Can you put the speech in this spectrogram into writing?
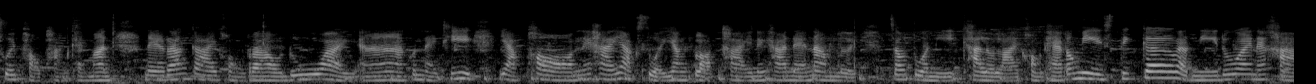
ช่วยเผาผลาญไขมันในร่างกายของเราด้วยอ่าคนไหนที่อยากผอมนะคะ อยากสวยอย่างปลอดภัยนะคะ แนะนำเลยเจ้าตัวนี้คาร์โลไลน์ของแท้ต้องมีสติ๊กเกอร์แบบนี้ด้วยนะคะ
